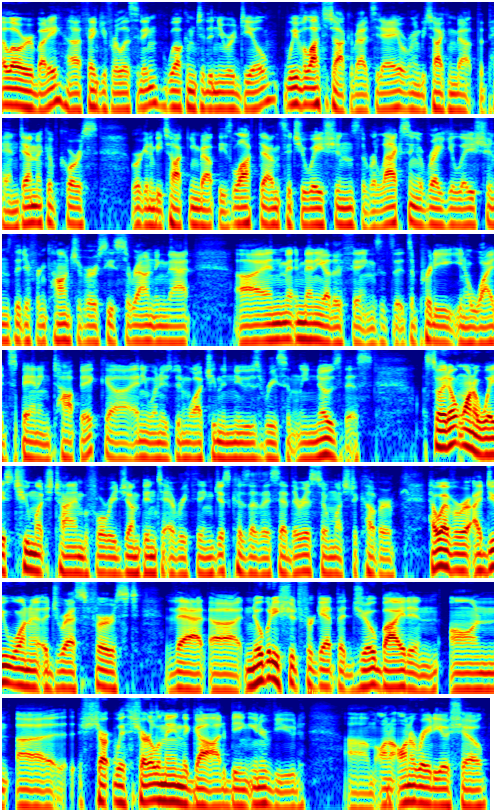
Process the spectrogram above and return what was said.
Hello, everybody. Uh, thank you for listening. Welcome to the Newer Deal. We have a lot to talk about today. We're going to be talking about the pandemic, of course. We're going to be talking about these lockdown situations, the relaxing of regulations, the different controversies surrounding that, uh, and m- many other things. It's, it's a pretty you know wide spanning topic. Uh, anyone who's been watching the news recently knows this. So I don't want to waste too much time before we jump into everything, just because, as I said, there is so much to cover. However, I do want to address first that uh, nobody should forget that Joe Biden on uh, Char- with Charlamagne the God being interviewed um, on on a radio show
